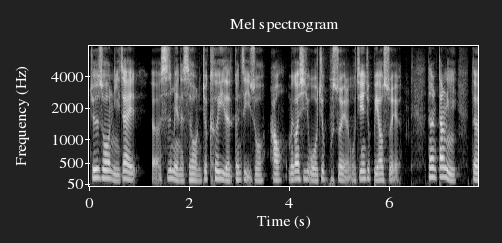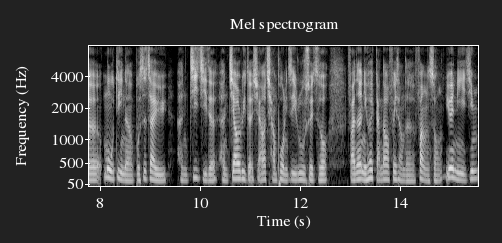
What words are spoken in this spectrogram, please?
就是说你在。呃，失眠的时候，你就刻意的跟自己说：“好，没关系，我就不睡了，我今天就不要睡了。”那当你的目的呢，不是在于很积极的、很焦虑的想要强迫你自己入睡之后，反而你会感到非常的放松，因为你已经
